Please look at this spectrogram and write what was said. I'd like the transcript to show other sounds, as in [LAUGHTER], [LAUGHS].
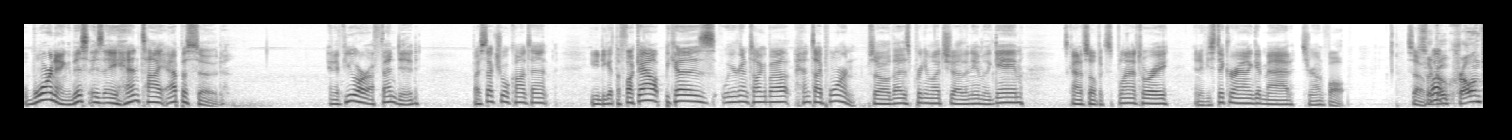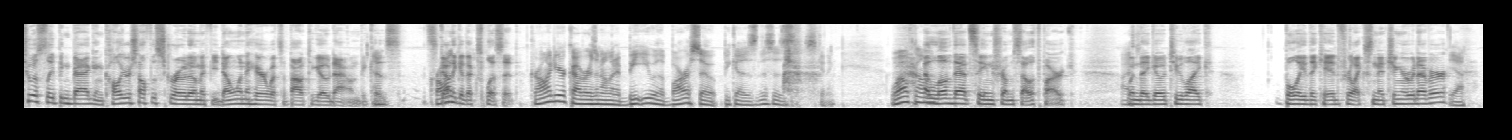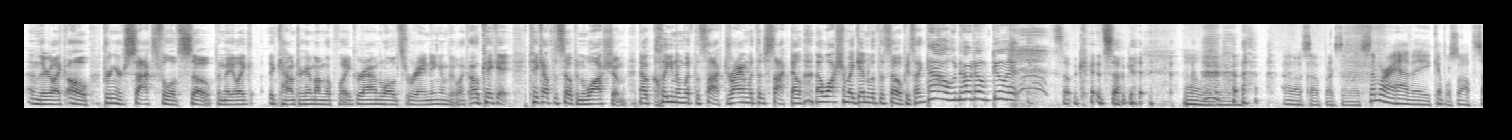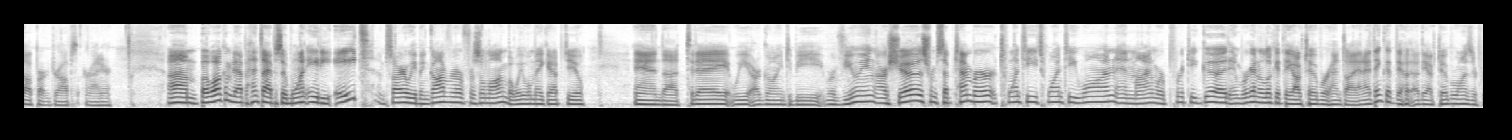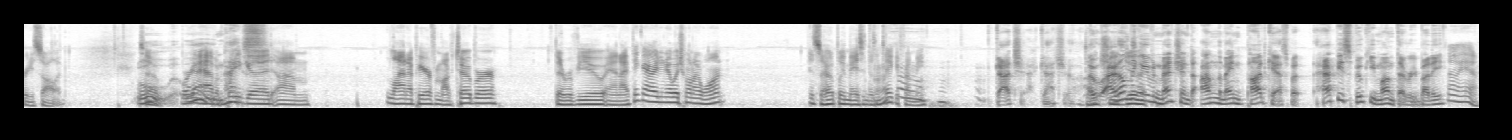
Warning this is a hentai episode. And if you are offended by sexual content, you need to get the fuck out because we're going to talk about hentai porn. So that is pretty much uh, the name of the game. It's kind of self explanatory. And if you stick around and get mad, it's your own fault. So, So well, go crawl into a sleeping bag and call yourself a scrotum if you don't want to hear what's about to go down because it's going to get explicit. crawl into your covers and I'm going to beat you with a bar of soap because this is. [LAUGHS] just kidding. Welcome. I love that scene from South Park when they go to like bully the kid for like snitching or whatever. Yeah. And they're like, "Oh, bring your socks full of soap." And they like encounter him on the playground while it's raining, and they're like, oh, "Okay, okay, take out the soap and wash him. Now clean him with the sock, dry him with the sock. Now, now wash him again with the soap." He's like, "No, no, don't do it." [LAUGHS] so good, it's so good. Oh my god, I love South Park so much. Somewhere I have a couple South South Park drops around here. Um, but welcome to Ep- Hentai episode 188. I'm sorry we've been gone for, for so long, but we will make it up to you. And uh, today we are going to be reviewing our shows from September 2021, and mine were pretty good. And we're going to look at the October hentai, and I think that the the October ones are pretty solid. So Ooh, we're gonna have a pretty nice. good um, lineup here from October, the review, and I think I already know which one I want. And so hopefully Mason doesn't take it from me. Gotcha, gotcha. Don't I, I don't do think it. we even mentioned on the main podcast, but happy spooky month, everybody. Oh yeah,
